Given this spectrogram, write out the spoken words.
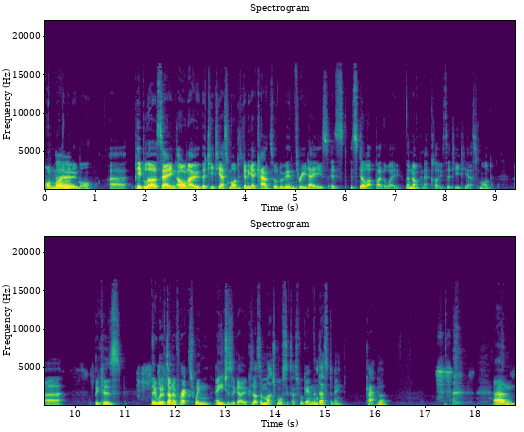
online Oh. anymore. Uh, people are saying, "Oh no, the TTS mod is going to get cancelled within three days." It's it's still up, by the way. They're not going to close the TTS mod uh, because they would have done it for X Wing ages ago because that's a much more successful game than Destiny. Kappa. Um,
